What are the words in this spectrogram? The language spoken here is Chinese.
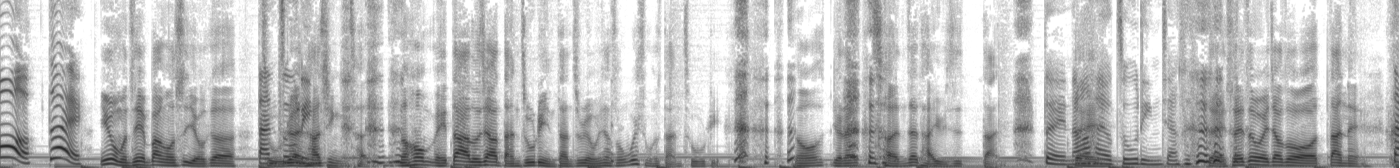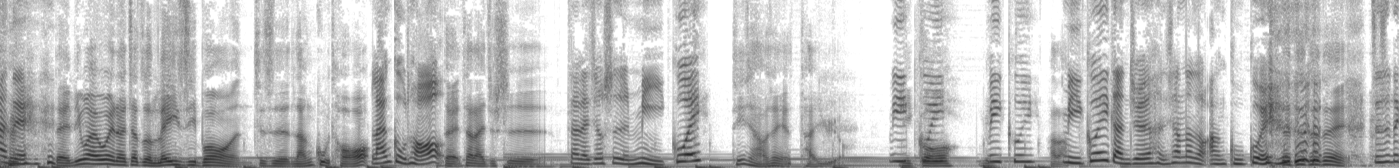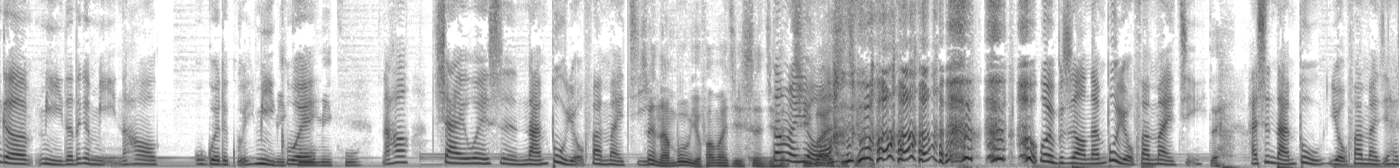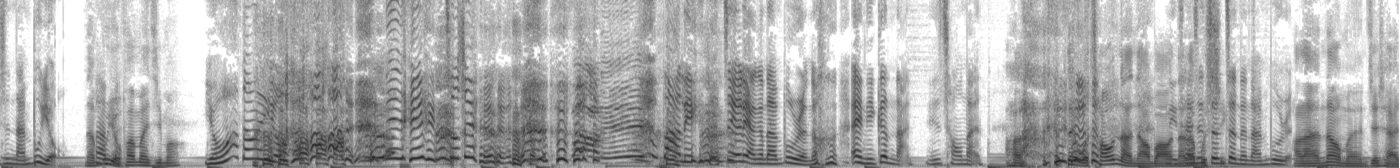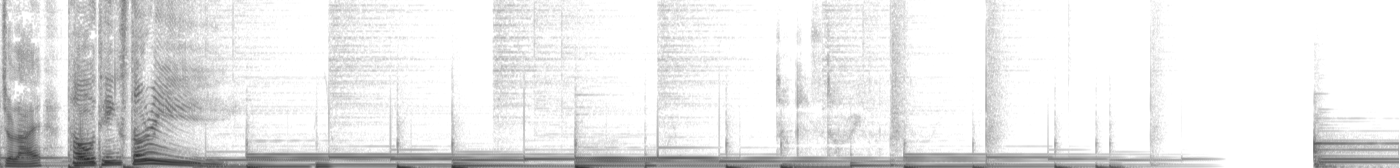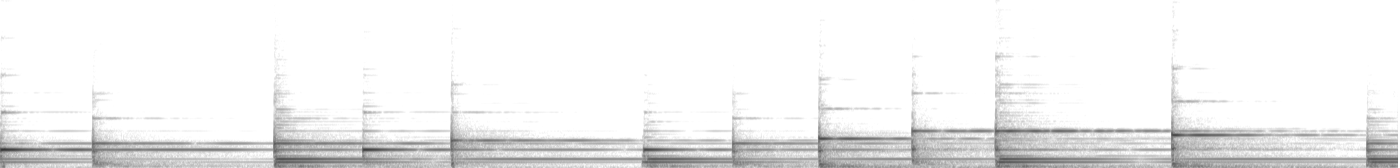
对，因为我们之前办公室有个主任，他姓陈，然后每大家都叫胆珠林，胆珠林。我想说，为什么是胆珠林？然后原来陈在台语是蛋，对，然后还有珠林这样，对，所以这位叫做蛋呢，蛋呢，对，另外一位呢叫做 Lazy Bone，就是懒骨头，懒骨头，对，再来就是，再来就是米龟，听起来好像也是台语哦，米龟。米龟，米龟感觉很像那种昂咕龟，对对对对，就是那个米的那个米，然后乌龟的龟，米龟，米龟。然后下一位是南部有贩卖机，所以南部有贩卖机是很当然有啊，我也不知道南部有贩卖机，对，还是南部有贩卖机，还是南部有南部有贩卖机吗？有啊，当然有。你你出去，霸凌霸凌，这有两个南部人哦。哎、欸，你更难，你是超难。好了，对我超南，好不好？你才是真正的南部人。好了，那我们接下来就来偷听 story。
